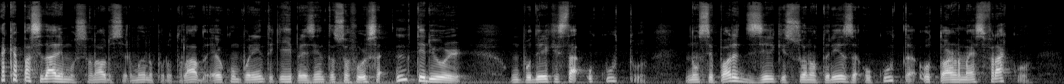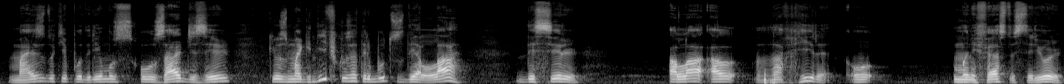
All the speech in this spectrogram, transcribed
A capacidade emocional do ser humano, por outro lado, é o componente que representa a sua força interior, um poder que está oculto. Não se pode dizer que sua natureza oculta o torna mais fraco, mais do que poderíamos ousar dizer que os magníficos atributos de Allah, de ser Allah al-Zahira, o manifesto exterior,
